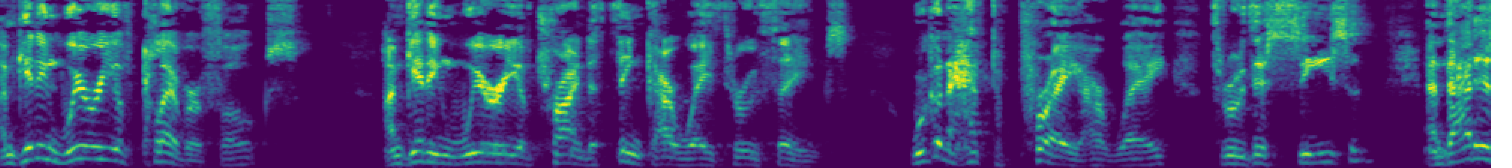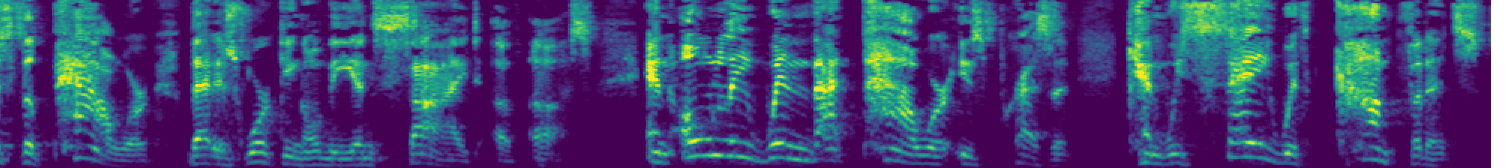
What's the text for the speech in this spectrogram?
I'm getting weary of clever folks. I'm getting weary of trying to think our way through things. We're going to have to pray our way through this season. And that is the power that is working on the inside of us. And only when that power is present can we say with confidence,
